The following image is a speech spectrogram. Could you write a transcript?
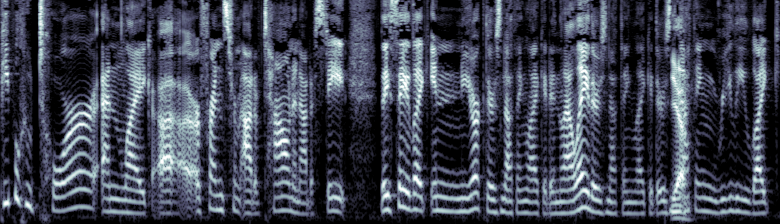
people who tour and like uh, are friends from out of town and out of state they say like in new york there's nothing like it in la there's nothing like it there's Yeah. nothing really like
